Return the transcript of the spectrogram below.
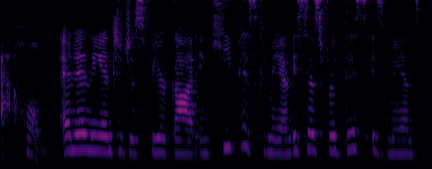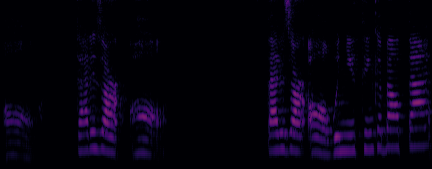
at home. And in the end, to just fear God and keep his command. It says, For this is man's all. That is our all. That is our all. When you think about that,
